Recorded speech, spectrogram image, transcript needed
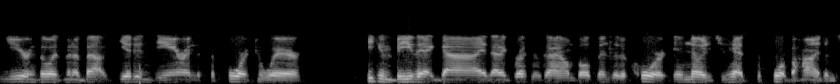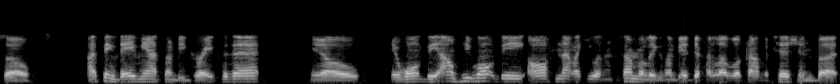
year has always been about getting De'Aaron the support to where he can be that guy, that aggressive guy on both ends of the court, and know that you had support behind him. So I think Davion's going to be great for that. You know, it won't be he won't be off not like he was in summer league. It's going to be a different level of competition, but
